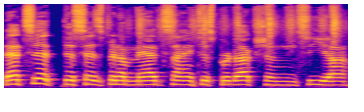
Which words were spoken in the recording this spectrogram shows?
That's it. This has been a Mad Scientist production. See ya.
